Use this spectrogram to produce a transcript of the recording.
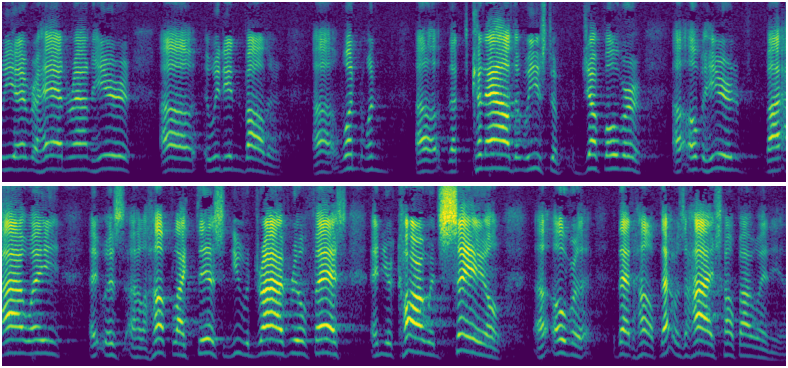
we ever had around here, uh, we didn't bother. Uh, one one uh, that canal that we used to jump over uh, over here by Highway it was a hump like this, and you would drive real fast, and your car would sail uh, over that hump. That was the highest hump I went in.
